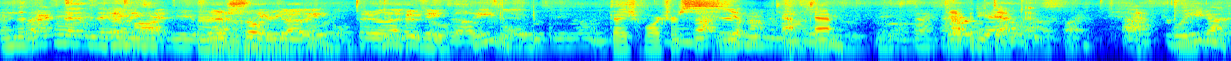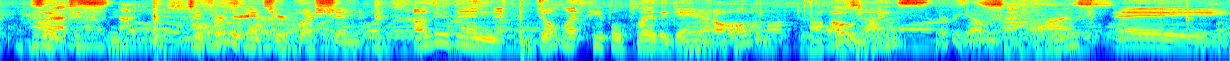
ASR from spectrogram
And the fact that they They're shortcutting. They're like, who needs those? Glacial Fortress. Yep. Tap tap. Tappity tap tap. So That's to, not used. to further answer your question, other than don't let people play the game at all. Oh, nice. There we go. Centralized. Hey.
